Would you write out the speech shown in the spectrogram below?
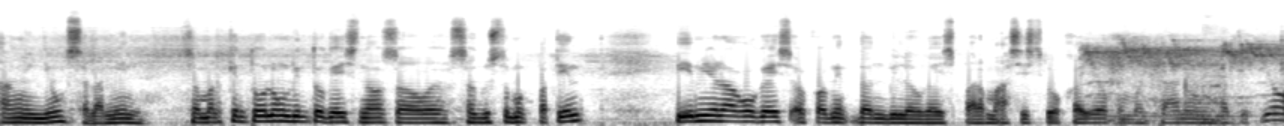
ang inyong salamin. So malaking tulong din to guys no. So sa gusto magpa-tint, PM nyo na ako guys or comment down below guys para ma-assist ko kayo kung magkano ang budget nyo.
